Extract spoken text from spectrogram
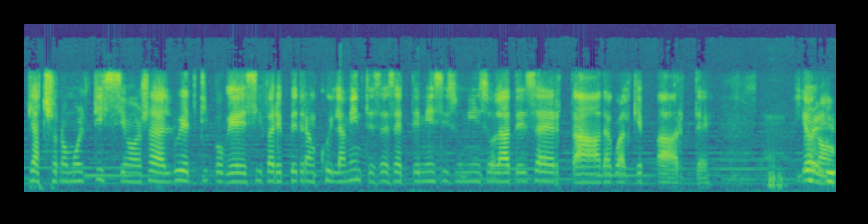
piacciono moltissimo. Cioè, lui è il tipo che si farebbe tranquillamente 6-7 mesi su un'isola deserta da qualche parte. Io eh, no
